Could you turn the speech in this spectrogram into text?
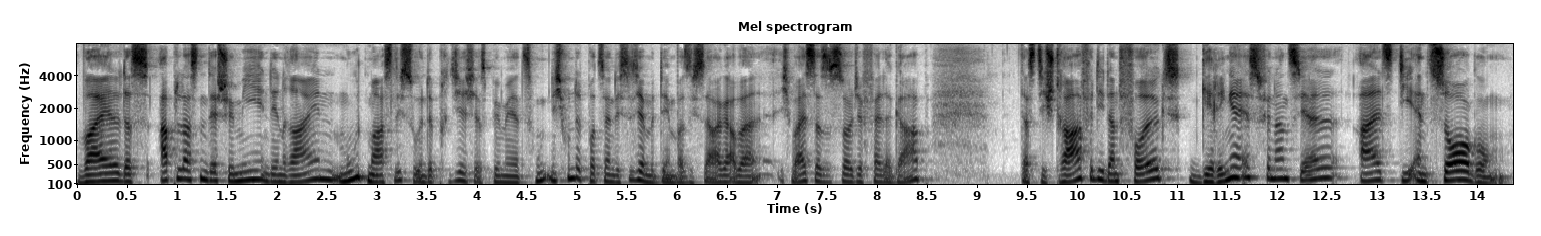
weil das Ablassen der Chemie in den Rhein mutmaßlich, so interpretiere ich es, bin mir jetzt nicht hundertprozentig sicher mit dem, was ich sage, aber ich weiß, dass es solche Fälle gab, dass die Strafe, die dann folgt, geringer ist finanziell als die Entsorgung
